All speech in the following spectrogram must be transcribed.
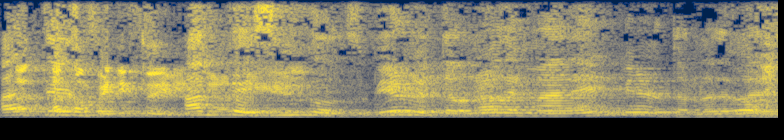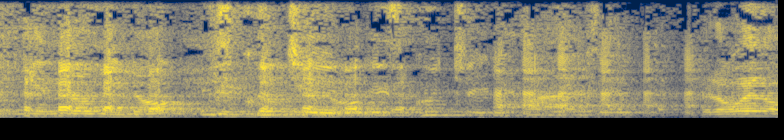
va a Antes, competir tu división. antes Miguel. Eagles. ¿Vieron el torneo de Madden? ¿Vieron el torneo de Madden? ¿Quién dominó? ¿Quién Escuchen, escuchen. Ah. Pero bueno,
